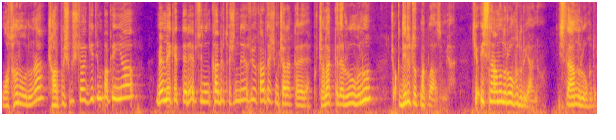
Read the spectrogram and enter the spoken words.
vatan uğruna çarpışmışlar. Gidin bakın ya. Memleketleri hepsinin kabir taşında yazıyor kardeşim Çanakkale'de. Bu Çanakkale ruhunu çok diri tutmak lazım yani. Ki İslam'ın ruhudur yani o. İslam'ın ruhudur.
